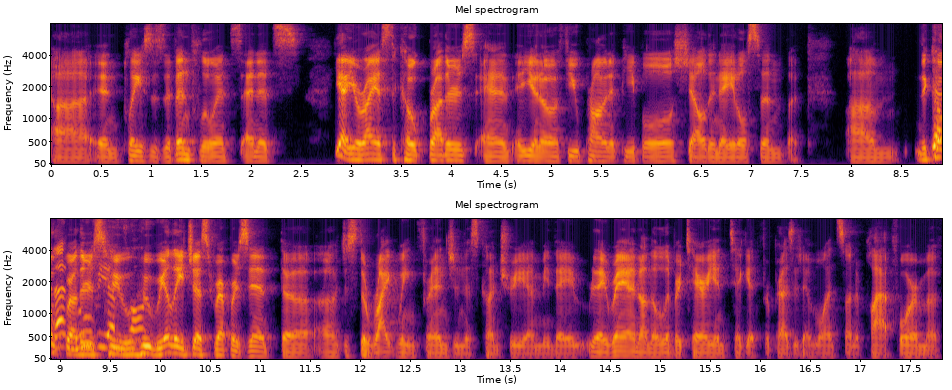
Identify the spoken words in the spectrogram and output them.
uh, in places of influence. And it's, yeah, you're right. It's the Koch brothers and, you know, a few prominent people, Sheldon Adelson, but um, the yeah, Koch brothers who, who really just represent the, uh, just the right wing fringe in this country. I mean, they, they ran on the libertarian ticket for president once on a platform of,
